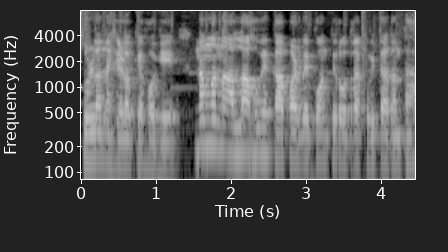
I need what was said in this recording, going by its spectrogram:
ಸುಳ್ಳನ್ನು ಹೇಳೋಕೆ ಹೋಗಿ, ನಮ್ಮನ್ನು ಅಲ್ಲಾಹುವೆ ಕಾಪಾಡಬೇಕು ಅಂತಿರೋದ್ರ ಕುರಿತಾದಂತಹ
